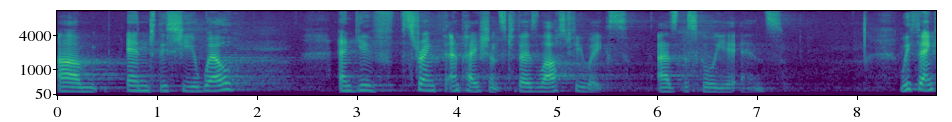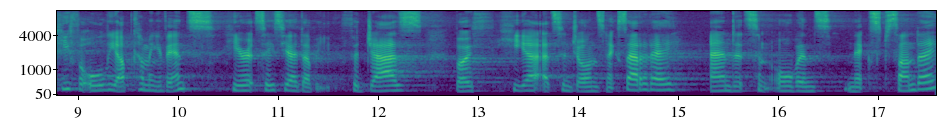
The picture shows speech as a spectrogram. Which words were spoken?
um, end this year well and give strength and patience to those last few weeks as the school year ends. We thank you for all the upcoming events here at CCIW, for jazz both here at St John's next Saturday and at St Albans next Sunday.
